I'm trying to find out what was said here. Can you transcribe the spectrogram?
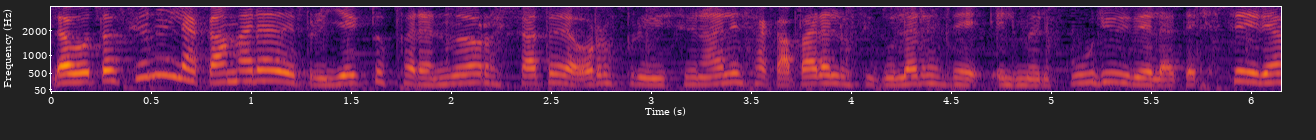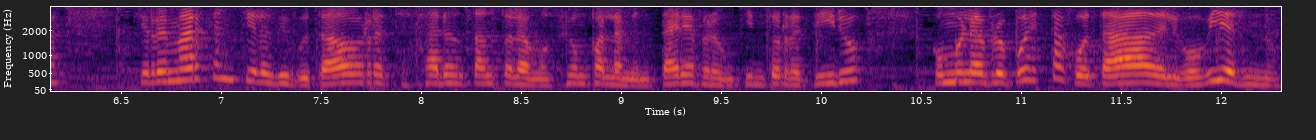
La votación en la Cámara de Proyectos para Nuevo Rescate de Ahorros Previsionales acapara a los titulares de El Mercurio y de La Tercera, que remarcan que los diputados rechazaron tanto la moción parlamentaria para un quinto retiro como la propuesta acotada del gobierno,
